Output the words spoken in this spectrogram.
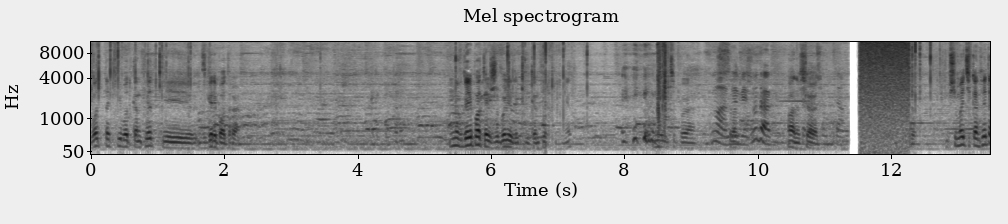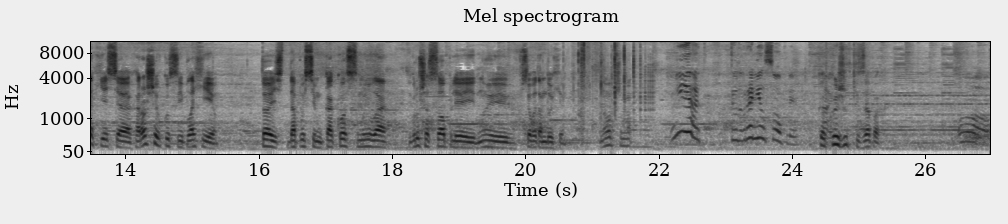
вот такие вот конфетки из Гарри Поттера. Ну, в Гарри Поттере же были такие конфетки, нет? Ну, типа... Ну ладно, с-. Ну да. Ладно, да. В общем, в этих конфетах есть э, хорошие вкусы и плохие. То есть, допустим, кокос, мыло, груша сопли, ну и все в этом духе. Ну, в общем, Нет, ты уронил сопли. какой жуткий запах. О,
